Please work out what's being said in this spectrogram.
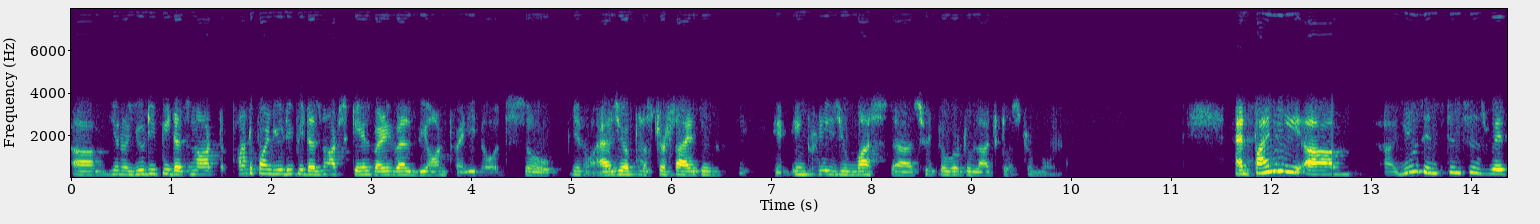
um, you know, UDP does not, point-to-point UDP does not scale very well beyond 20 nodes. So, you know, as your cluster sizes increase, you must uh, switch over to large cluster mode. And finally, um, uh, use instances with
